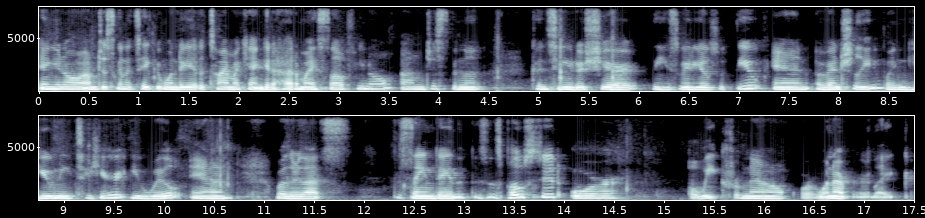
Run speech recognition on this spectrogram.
And you know i'm just gonna take it one day at a time. I can't get ahead of myself you know? I'm just gonna continue to share these videos with you and eventually when you need to hear it you will. And whether that's the same day that this is posted or a week from now or whenever. Like,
